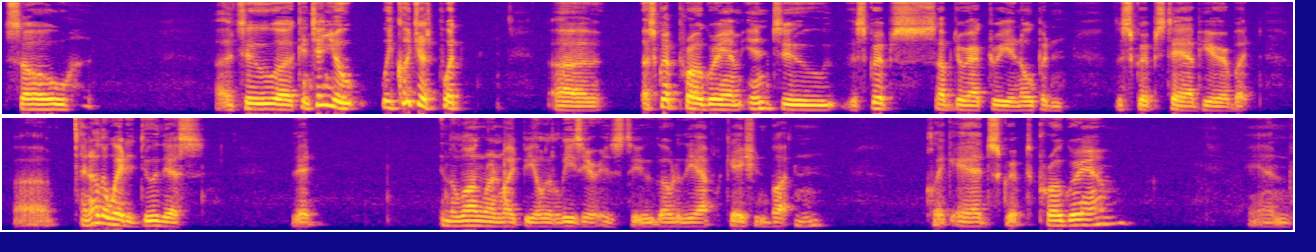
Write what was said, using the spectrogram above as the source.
So uh, to uh, continue, we could just put uh, a script program into the scripts subdirectory and open the scripts tab here. But uh, another way to do this that in the long run might be a little easier is to go to the application button click Add Script Program and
